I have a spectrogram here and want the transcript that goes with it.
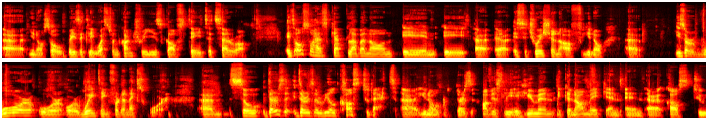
Uh, you know, so basically Western countries, Gulf states, etc. It also has kept Lebanon in a uh, uh, a situation of you know uh, either war or or waiting for the next war. Um, so there's a, there's a real cost to that. Uh, you know, there's obviously a human, economic, and and uh, cost to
